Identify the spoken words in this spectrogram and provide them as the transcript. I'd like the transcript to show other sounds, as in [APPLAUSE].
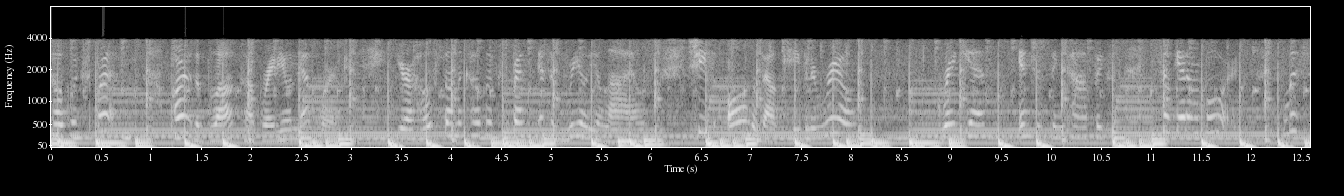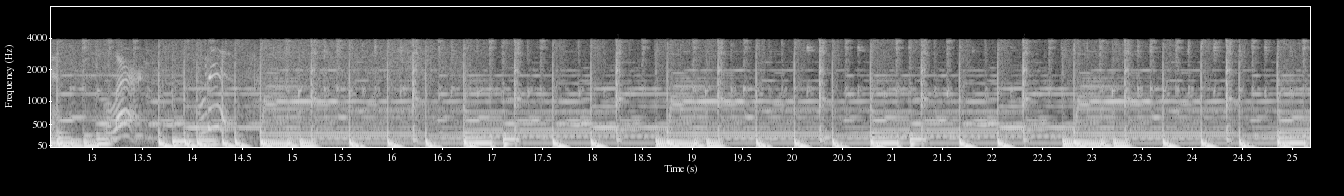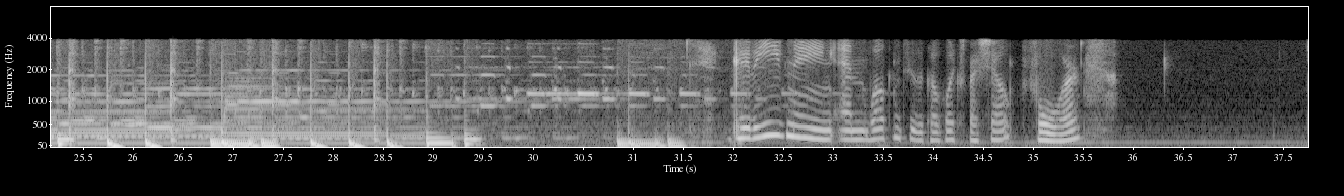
Coco Express, part of the Blog Talk Radio Network. Your host on the Coco Express is Aurelia Lyles. She's all about keeping it real. Great guests, interesting topics, so get on board. Listen, learn, the Coco Express Show for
